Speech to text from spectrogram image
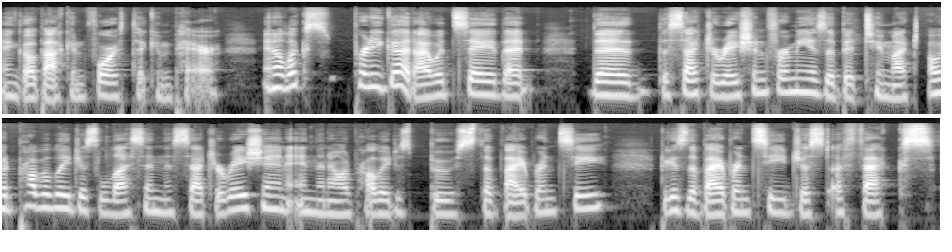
and go back and forth to compare. And it looks pretty good. I would say that the the saturation for me is a bit too much. I would probably just lessen the saturation and then I would probably just boost the vibrancy because the vibrancy just affects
